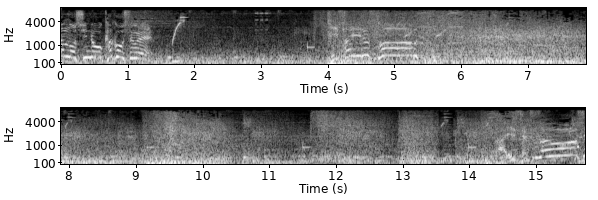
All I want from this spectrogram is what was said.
し艦の進路を確保してくれ。ミサイルストーム大切山おろし。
